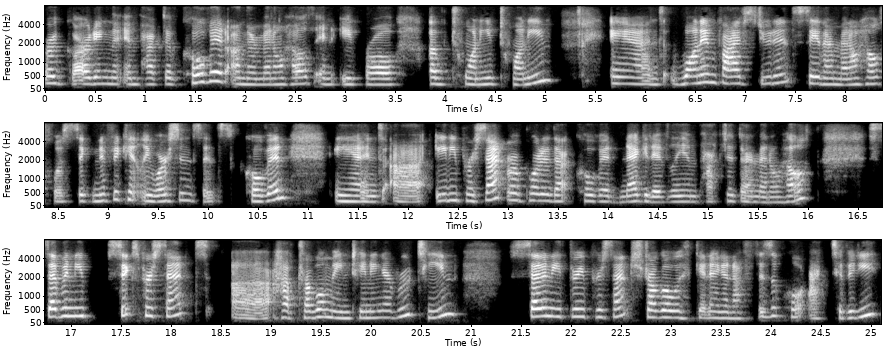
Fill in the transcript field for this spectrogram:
regarding the impact of COVID on their mental health in April of 2020. And one in five students say their mental health was significantly worsened since COVID. And uh, 80% reported that COVID negatively impacted their mental health. 76% uh, have trouble maintaining a routine. 73% struggle with getting enough physical activity.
